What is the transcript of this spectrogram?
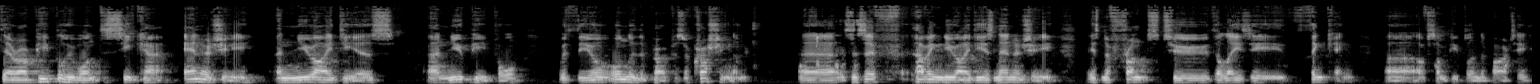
there are people who want to seek out energy and new ideas and new people with the only the purpose of crushing them. Uh, it's as if having new ideas and energy is an affront to the lazy thinking uh, of some people in the party.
